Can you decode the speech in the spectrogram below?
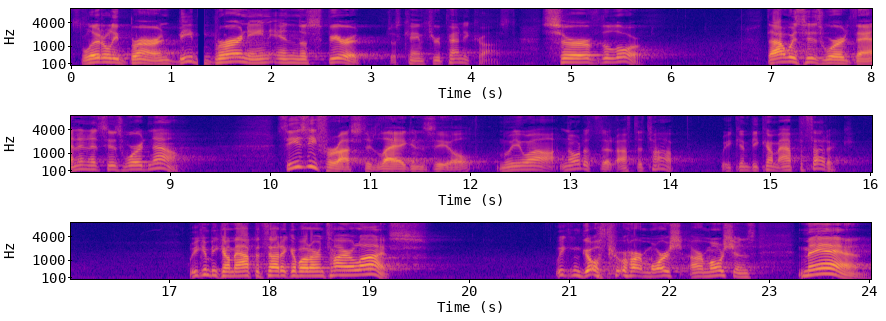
it's literally burn, be burning in the Spirit just came through Pentecost. Serve the Lord. That was his word then, and it's his word now. It's easy for us to lag in zeal. We well, notice it off the top. We can become apathetic. We can become apathetic about our entire lives. We can go through our, our emotions, man,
